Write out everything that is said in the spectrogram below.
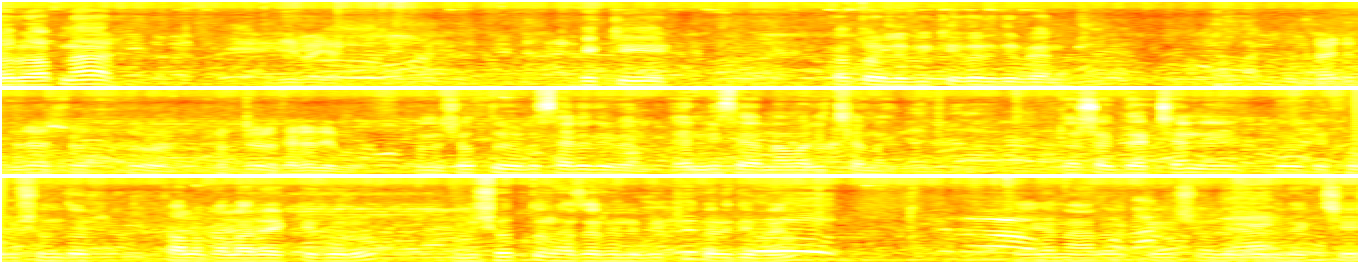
গরু আপনার? বিক্রি কত হলে বিক্রি করে দিবেন? মানে সত্তর হলে ছেড়ে দেবেন। এর নিচে আর নামার ইচ্ছা নাই। দর্শক দেখছেন, এই গরুটি খুবই সুন্দর কালো কালারের একটি গরু। উনি সত্তর হাজার হলে বিক্রি করে দিবেন। এখানে আরও একটি সুন্দর গরু দেখছি।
